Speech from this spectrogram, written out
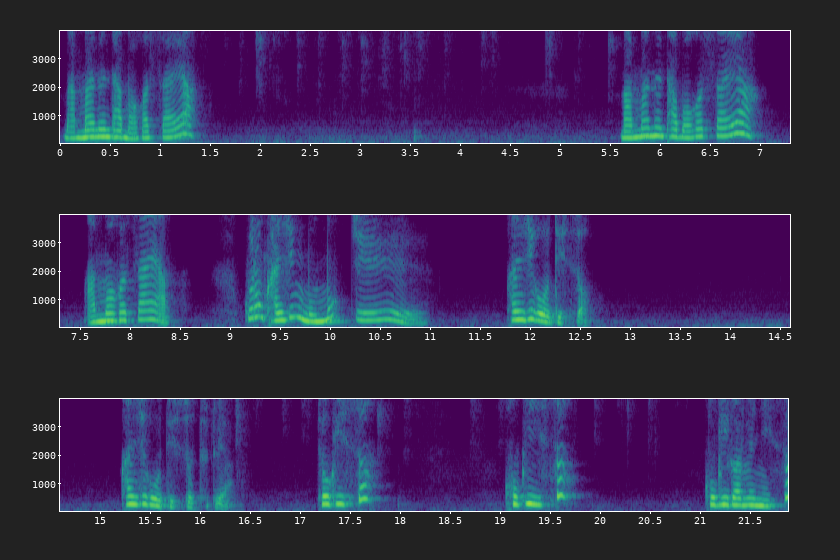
맘마는 다 먹었어요? 맘마는 다 먹었어요? 안 먹었어요? 그럼 간식 못 먹지. 간식 어디 있어? 간식 어디 있어, 두두야? 저기 있어? 거기 있어? 거기 가면 있어?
